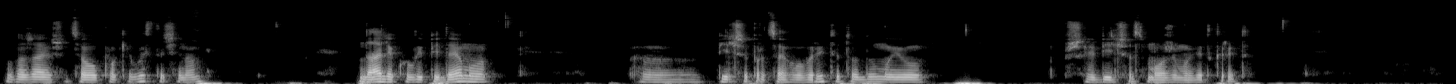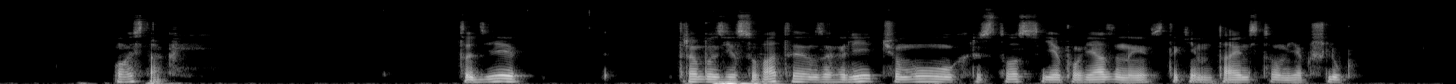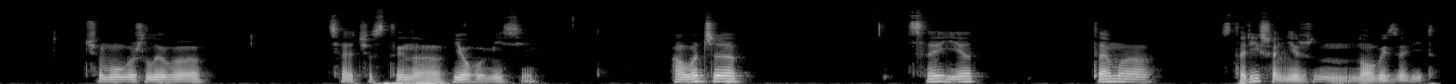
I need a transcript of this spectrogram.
вважаю, що цього поки вистачить нам. Далі, коли підемо більше про це говорити, то думаю, ще більше зможемо відкрити. Ось так. Тоді треба з'ясувати взагалі, чому Христос є пов'язаний з таким таїнством, як шлюб. Чому важлива ця частина Його місії? А отже, це є тема старіша, ніж Новий Завіт.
